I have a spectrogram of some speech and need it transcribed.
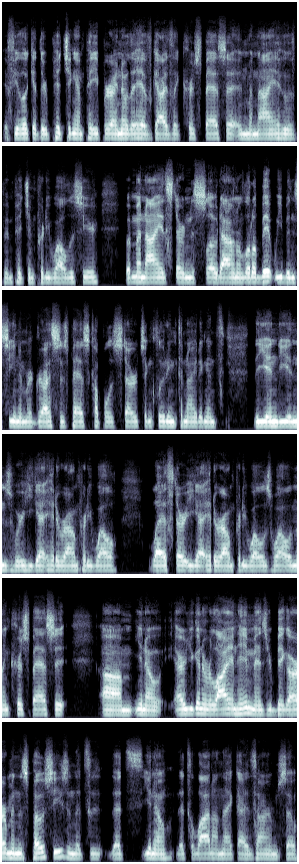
If you look at their pitching on paper, I know they have guys like Chris Bassitt and Manaea who have been pitching pretty well this year, but Manaea is starting to slow down a little bit. We've been seeing him regress his past couple of starts, including tonight against the Indians, where he got hit around pretty well. Last start, he got hit around pretty well as well. And then Chris Bassitt, um, you know, are you going to rely on him as your big arm in this postseason? That's a, that's you know that's a lot on that guy's arm. So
